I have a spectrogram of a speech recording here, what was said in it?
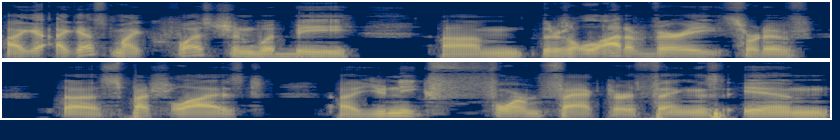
I, I guess my question would be, um, there's a lot of very sort of uh, specialized, uh, unique form factor things in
